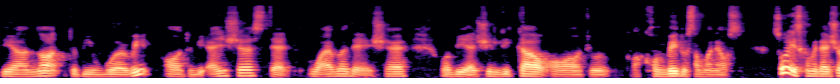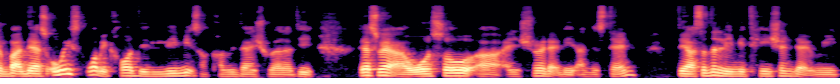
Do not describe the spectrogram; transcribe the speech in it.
they are not to be worried or to be anxious that whatever they share will be actually leaked out or to or convey to someone else. So it's confidential, but there's always what we call the limits of confidentiality. That's where I also uh, ensure that they understand there are certain limitations that we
